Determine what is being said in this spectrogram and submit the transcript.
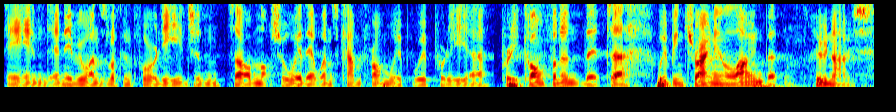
and, and everyone's looking for an edge. And so I'm not sure where that one's come from. We're we're pretty uh, pretty confident that uh, we've been training alone, but who knows.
